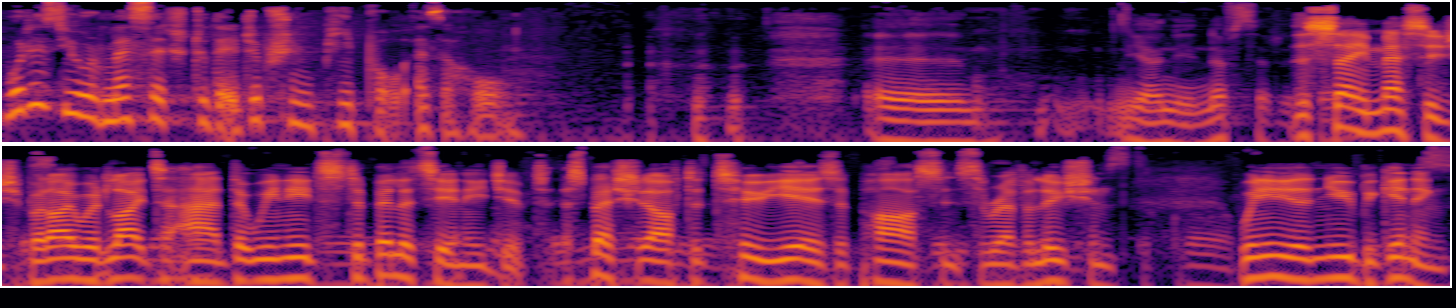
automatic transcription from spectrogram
What is your message to the Egyptian people as a whole? The same message, but I would like to add that we need stability in Egypt, especially after two years have passed since the revolution. We need a new beginning.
